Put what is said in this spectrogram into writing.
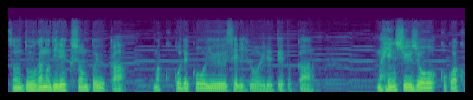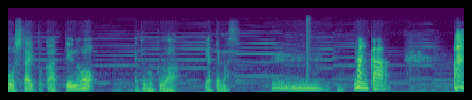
その動画のディレクションというか、まあ、ここでこういうセリフを入れてとか、まあ、編集上ここはこうしたいとかっていうのを、えっと、僕はやってます。うん。なんかあ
